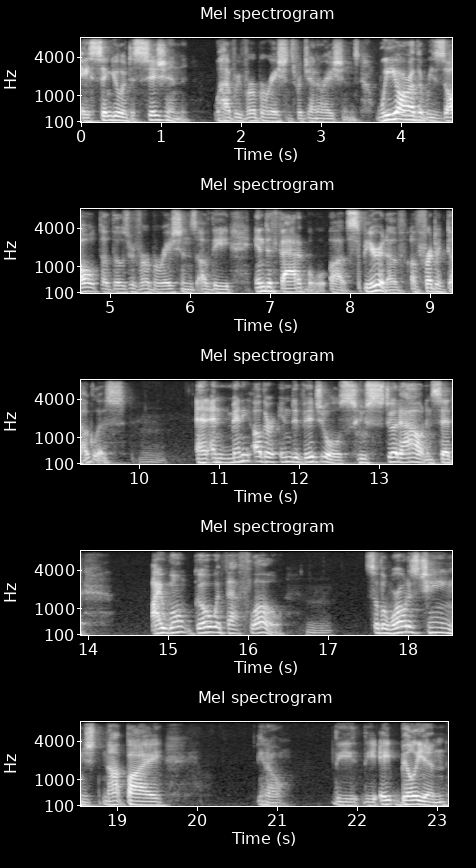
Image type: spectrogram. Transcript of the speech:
a singular decision will have reverberations for generations we are the result of those reverberations of the indefatigable uh, spirit of, of frederick douglass mm. and, and many other individuals who stood out and said i won't go with that flow Mm. So the world has changed not by, you know, the the eight billion,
